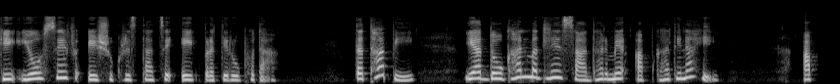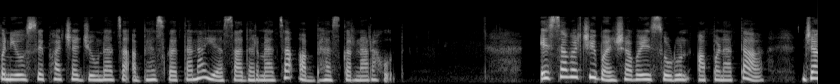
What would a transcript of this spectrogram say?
की योसेफ येशू ख्रिस्ताचे एक प्रतिरूप होता. तथापि या दोघांमधले साधर्म्य अपघाती नाही. आपण योसेफाच्या जीवनाचा अभ्यास करताना या साधर्म्याचा अभ्यास करणार आहोत. एसावाची वंशावळी सोडून आपण आता ज्या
